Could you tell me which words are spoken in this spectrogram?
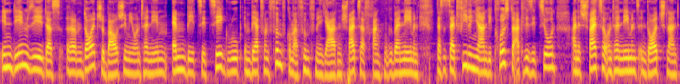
indem sie das ähm, deutsche Bauchemieunternehmen MBCC Group im Wert von 5,5 Milliarden Schweizer Franken übernehmen. Das ist seit vielen Jahren die größte Akquisition eines Schweizer Unternehmens in Deutschland.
